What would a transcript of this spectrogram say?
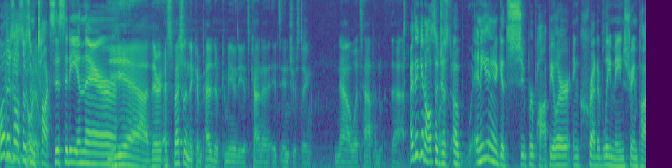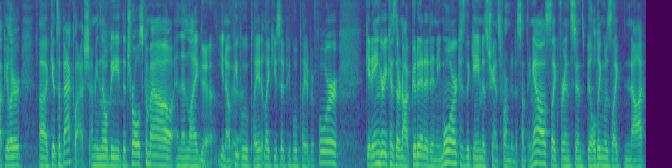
Oh, there's also some toxicity in there. yeah there especially in the competitive community it's kind of it's interesting now what's happened with that I think it also just uh, anything that gets super popular, incredibly mainstream popular, uh, gets a backlash. I mean, there'll be the trolls come out, and then like Yeah, you know yeah. people who played it, like you said, people who played it before, get angry because they're not good at it anymore because the game is transformed into something else. Like for instance, building was like not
